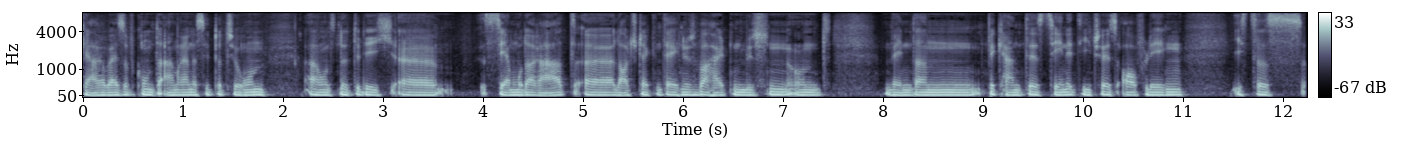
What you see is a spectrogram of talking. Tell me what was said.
klarerweise aufgrund der Anrainersituation äh, uns natürlich äh, sehr moderat äh, lautstärkentechnisch verhalten müssen und wenn dann bekannte Szene-DJs auflegen, ist das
